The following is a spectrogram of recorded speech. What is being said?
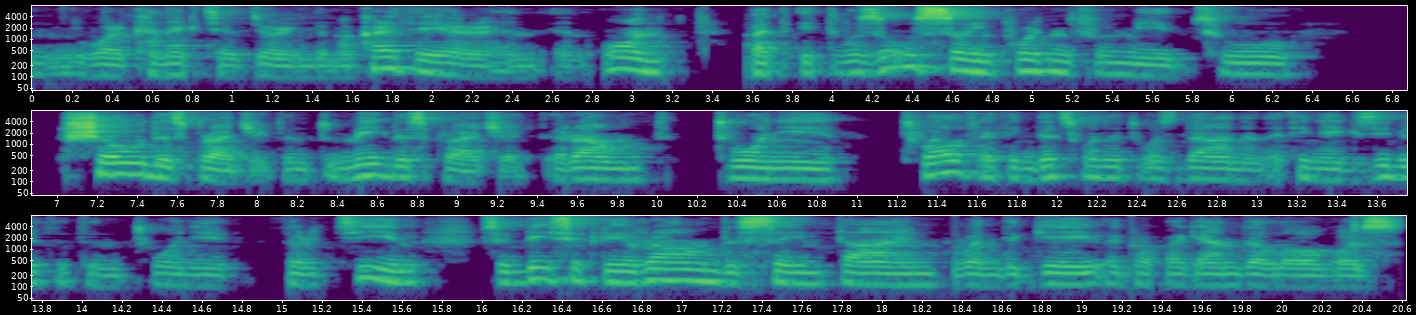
were connected during the McCarthy era and, and on. But it was also important for me to show this project and to make this project around 2012. I think that's when it was done, and I think I exhibited in 20 13. So basically, around the same time when the gay propaganda law was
